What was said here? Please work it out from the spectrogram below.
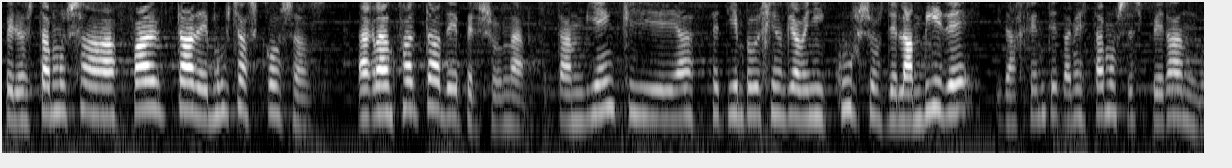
pero estamos a falta de muchas cosas la gran falta de personal. También que hace tiempo dijeron que iba a venir cursos de la Ambide y la gente también estamos esperando.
